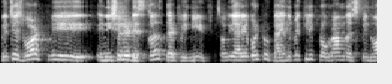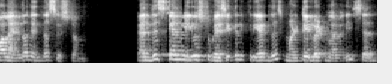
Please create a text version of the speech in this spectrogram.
which is what we initially discussed that we need. So we are able to dynamically program the spin Hall angle in the system. And this can be used to basically create this multi-bit memory cell.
